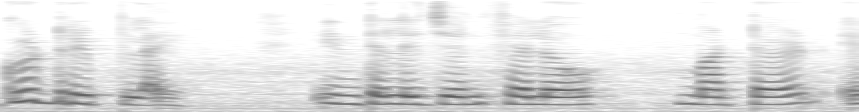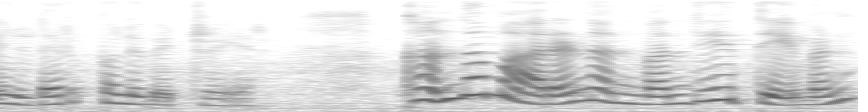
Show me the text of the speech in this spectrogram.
Good reply. Intelligent fellow, muttered Elder Paluvetrayer. Kandamaran and Vandiyathevan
